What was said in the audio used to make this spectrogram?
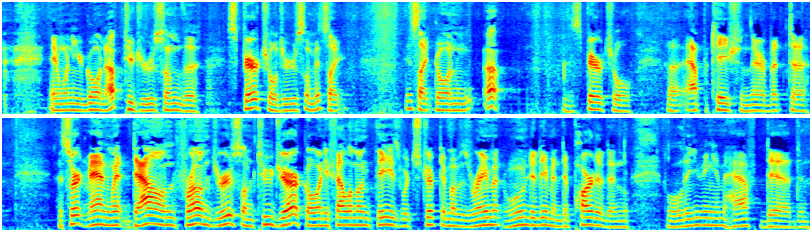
and when you're going up to Jerusalem, the spiritual Jerusalem, it's like, it's like going up. The spiritual uh, application there. But uh, a certain man went down from Jerusalem to Jericho, and he fell among thieves, which stripped him of his raiment, wounded him, and departed, and leaving him half dead. And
